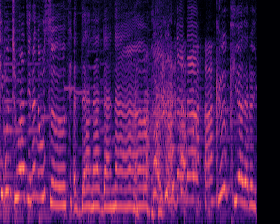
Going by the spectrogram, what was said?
기분 좋아지는 웃음 다나다나 밝은 다나 그 귀하다는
